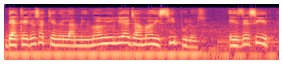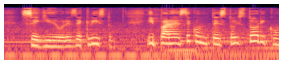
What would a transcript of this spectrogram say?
de aquellos a quienes la misma Biblia llama discípulos, es decir, seguidores de Cristo. Y para este contexto histórico,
